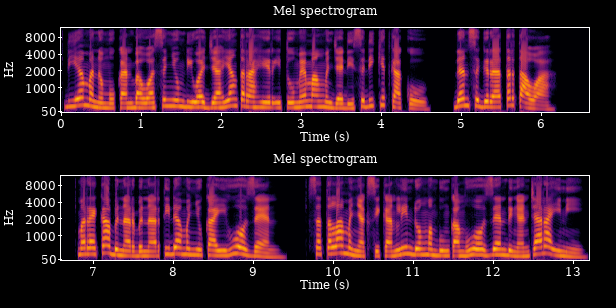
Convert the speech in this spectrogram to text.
Dia menemukan bahwa senyum di wajah yang terakhir itu memang menjadi sedikit kaku. Dan segera tertawa. Mereka benar-benar tidak menyukai Huo Zhen. Setelah menyaksikan Lindong membungkam Huo Zhen dengan cara ini,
